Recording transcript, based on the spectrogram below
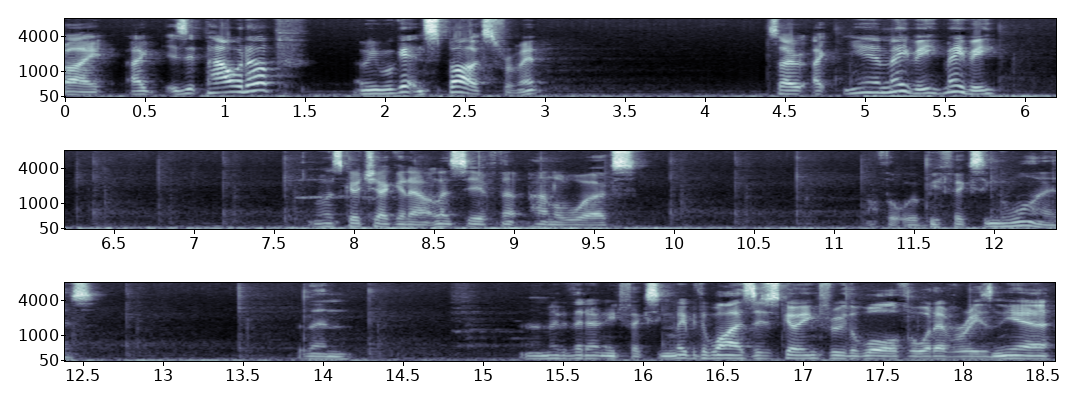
Right, I, is it powered up? I mean, we're getting sparks from it. So, I, yeah, maybe, maybe. Well, let's go check it out. Let's see if that panel works. I thought we'd be fixing the wires. But then... Uh, maybe they don't need fixing. Maybe the wires are just going through the wall for whatever reason. Yeah.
